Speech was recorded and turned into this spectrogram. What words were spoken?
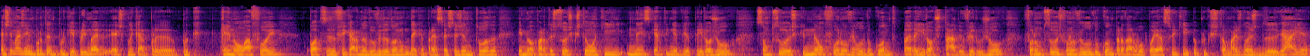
Esta imagem é importante porque, primeiro, é explicar para porque quem não lá foi pode ficar na dúvida de onde é que aparece esta gente toda. A maior parte das pessoas que estão aqui nem sequer tinha bilhete para ir ao jogo. São pessoas que não foram ao Vila do Conde para ir ao estádio ver o jogo. Foram pessoas que foram ao Vila do Conde para dar o apoio à sua equipa, porque estão mais longe de Gaia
